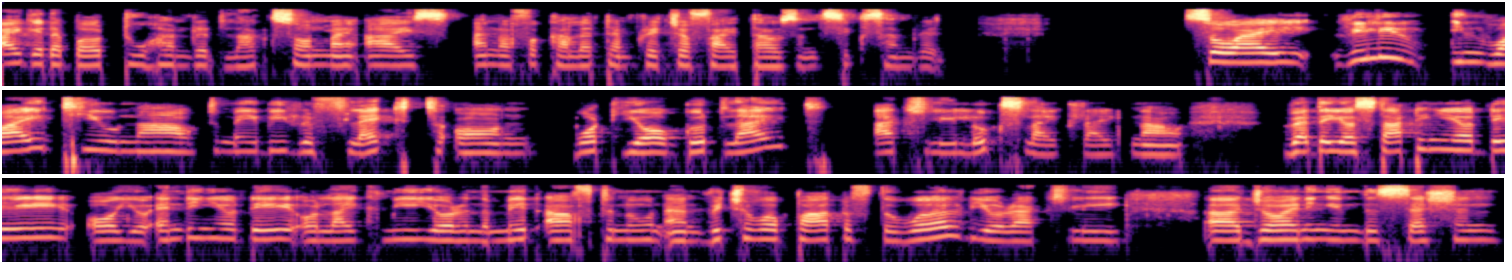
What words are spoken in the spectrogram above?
I get about 200 lux on my eyes and of a color temperature 5600. So I really invite you now to maybe reflect on what your good light actually looks like right now. Whether you're starting your day or you're ending your day, or like me, you're in the mid afternoon, and whichever part of the world you're actually uh, joining in this session,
